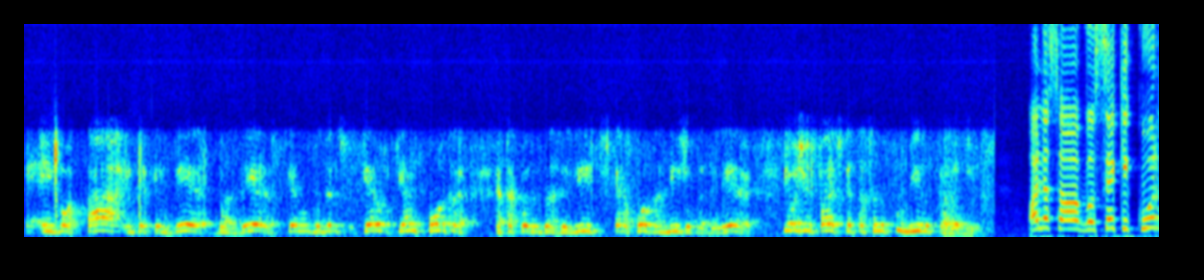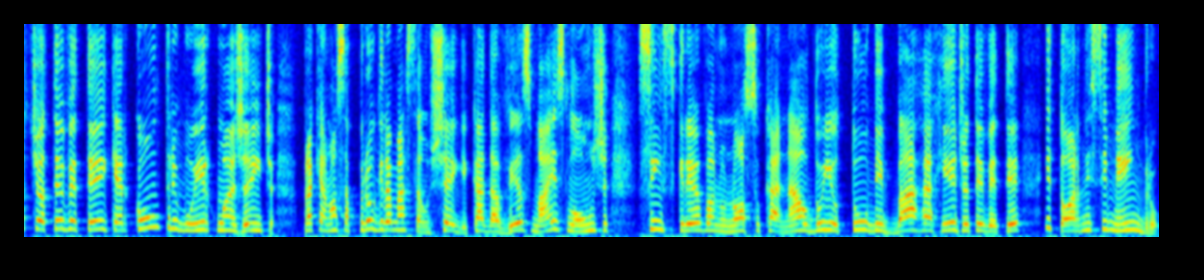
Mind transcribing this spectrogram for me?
em votar, em defender bandeiras que eram, bandeiras, que eram, que eram contra essa coisa das elites, que eram contra a mídia brasileira, e hoje faz que está sendo punido por causa disso. Olha só, você que curte a TVT e quer contribuir com a gente para que a nossa programação chegue cada vez mais longe, se inscreva no nosso canal do YouTube barra Rede TVT e torne-se membro.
